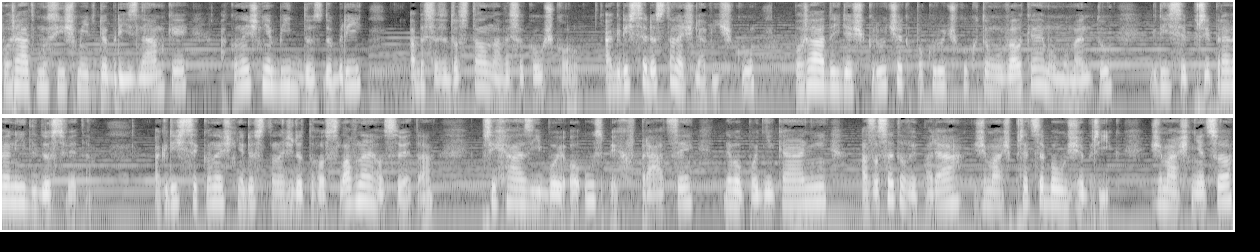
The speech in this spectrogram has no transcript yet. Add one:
Pořád musíš mít dobrý známky a konečně být dost dobrý, aby ses dostal na vysokou školu. A když se dostaneš na výšku, pořád jdeš krůček po krůčku k tomu velkému momentu, kdy jsi připravený jít do světa. A když se konečně dostaneš do toho slavného světa, přichází boj o úspěch v práci nebo podnikání a zase to vypadá, že máš před sebou žebřík, že máš něco,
